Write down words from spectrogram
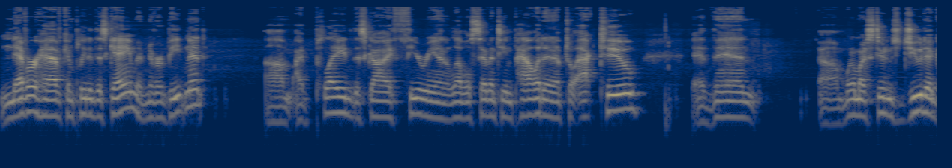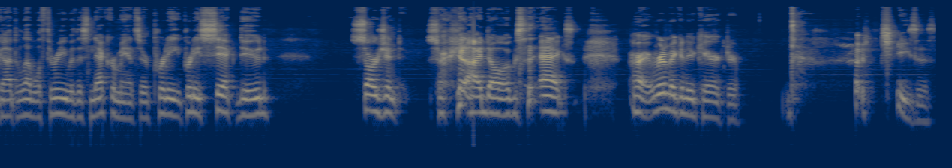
Never have completed this game. I've never beaten it. Um, I played this guy Therian, a level 17 paladin, up till Act 2. And then um, one of my students, Judah, got to level 3 with this necromancer. Pretty pretty sick, dude. Sergeant Sergeant Eye Dogs X. All right, we're gonna make a new character. Jesus,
